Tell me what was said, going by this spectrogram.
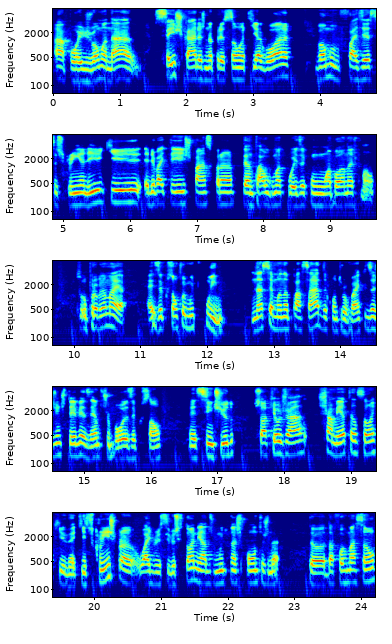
ah, pô, eles vão mandar seis caras na pressão aqui agora, vamos fazer essa screen ali que ele vai ter espaço para tentar alguma coisa com uma bola nas mãos. O problema é, a execução foi muito ruim. Na semana passada, contra o Vikings, a gente teve exemplos de boa execução nesse sentido, só que eu já chamei atenção aqui, né, que screens para wide receivers que estão alinhados muito nas pontas né, da, da formação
